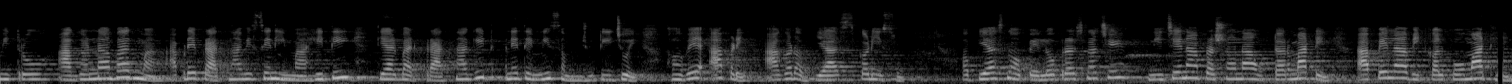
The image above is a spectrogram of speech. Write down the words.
મિત્રો, આગળના ભાગમાં આપણે પ્રાર્થના વિશેની માહિતી, ત્યારબાદ પ્રાર્થના ગીત અને તેમની સમજૂતી જોઈ. હવે આપણે આગળ અભ્યાસ કરીશું. અભ્યાસનો પહેલો પ્રશ્ન છે, નીચેના પ્રશ્નોના ઉત્તર માટે આપેલા વિકલ્પોમાંથી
